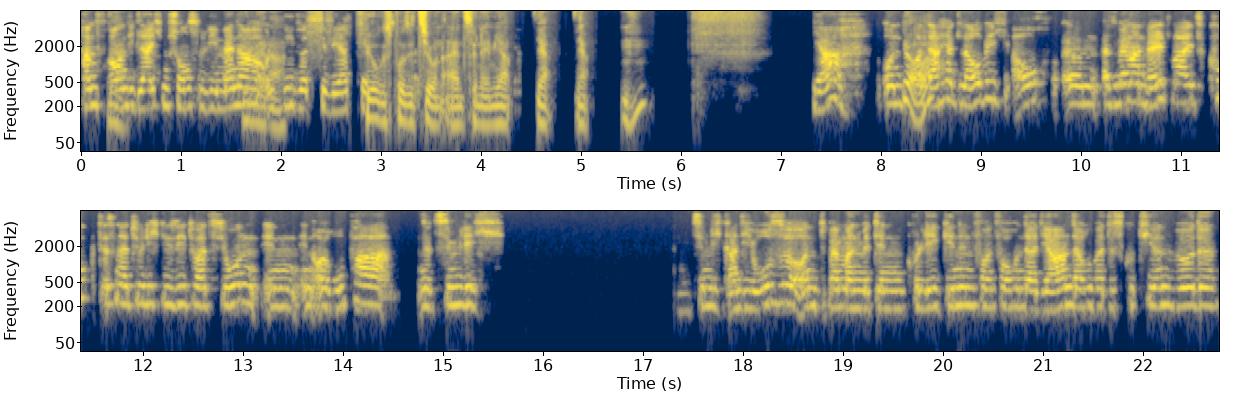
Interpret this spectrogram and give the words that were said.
haben Frauen ja. die gleichen Chancen wie Männer, Männer, und wie wird gewährt? Führungspositionen einzunehmen, ja, ja, ja. Mhm. Ja, und ja. von daher glaube ich auch, ähm, also wenn man weltweit guckt, ist natürlich die Situation in, in Europa eine ziemlich, eine ziemlich grandiose. Und wenn man mit den Kolleginnen von vor 100 Jahren darüber diskutieren würde,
